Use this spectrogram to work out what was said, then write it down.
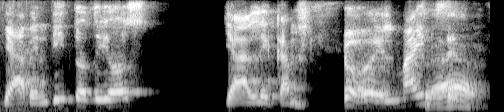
Ya bendito Dios, ya le cambió el mindset.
